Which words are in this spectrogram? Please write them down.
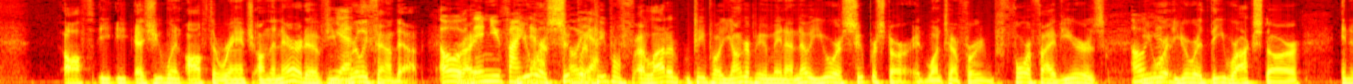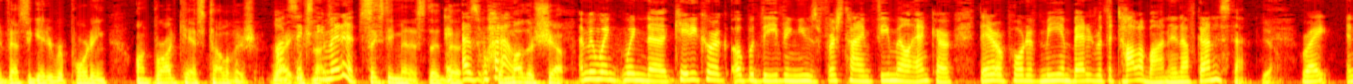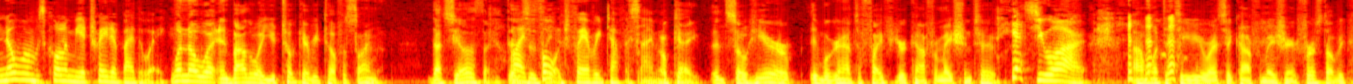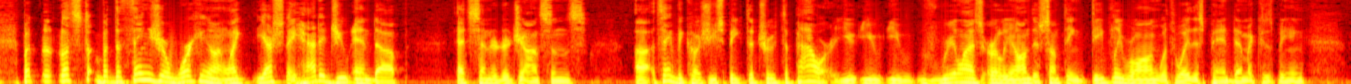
off, as you went off the ranch on the narrative, you Yes. really found out. Oh, right? then you find out. you were a oh, super. Oh, yeah. People, a lot of people, younger people may not know you were a superstar at one time for four or five years. Oh, you yeah. were you were the rock star in investigative reporting on broadcast television, right? Is 60 nice. Minutes. Sixty Minutes, the the, as well. the mothership. I mean, when when uh, Katie Couric opened the evening news, first time female anchor, they had a report of me embedded with the Taliban in Afghanistan. Yeah. Right, and no one was calling me a traitor, by the way. Well, no, way- and by the way, you took every tough assignment. That's the other thing. Oh, I That's the thing. fought for every tough assignment. Okay, and so here we're going to have to fight for your confirmation too. Yes, you are. I want the TV rights to confirmation. First off, but let's. But the things you're working on, like yesterday, how did you end up at Senator Johnson's uh, thing? Because you speak the truth to power. You you you realize early on there's something deeply wrong with the way this pandemic is being.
